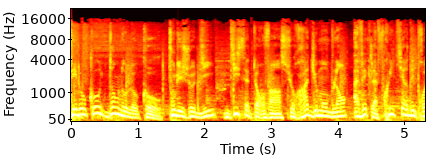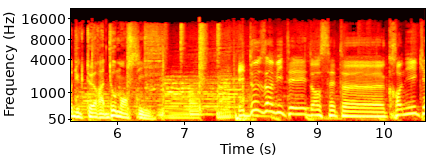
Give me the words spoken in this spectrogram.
des locaux dans nos locaux. Tous les jeudis, 17h20 sur Radio Mont Blanc avec la fruitière des producteurs à Domancy. Et deux invités dans cette euh, chronique.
